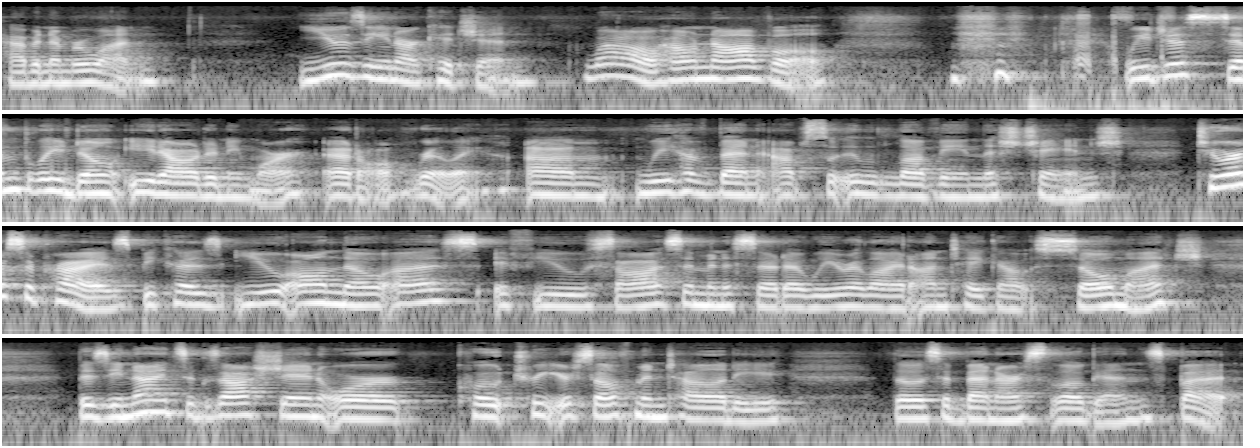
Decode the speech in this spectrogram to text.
Habit number one using our kitchen. Wow, how novel. we just simply don't eat out anymore at all, really. Um, we have been absolutely loving this change to our surprise because you all know us. If you saw us in Minnesota, we relied on takeout so much. Busy nights, exhaustion, or quote, treat yourself mentality. Those have been our slogans. But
